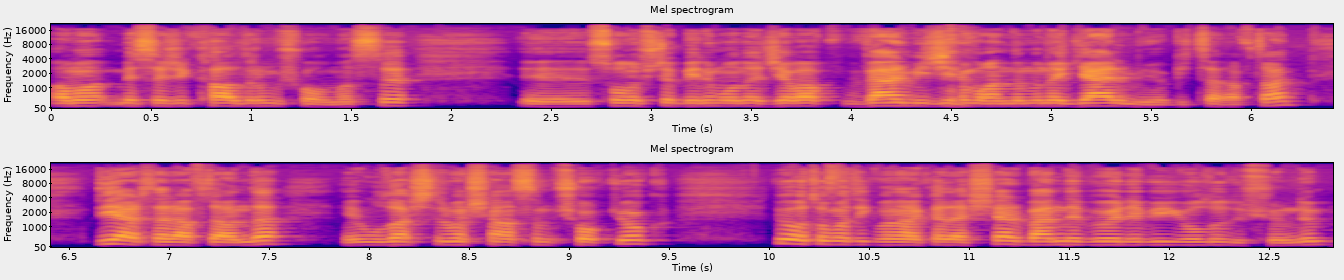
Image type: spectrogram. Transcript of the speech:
ama mesajı kaldırmış olması e, sonuçta benim ona cevap vermeyeceğim anlamına gelmiyor bir taraftan. Diğer taraftan da e, ulaştırma şansım çok yok. Ve otomatikman arkadaşlar ben de böyle bir yolu düşündüm.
